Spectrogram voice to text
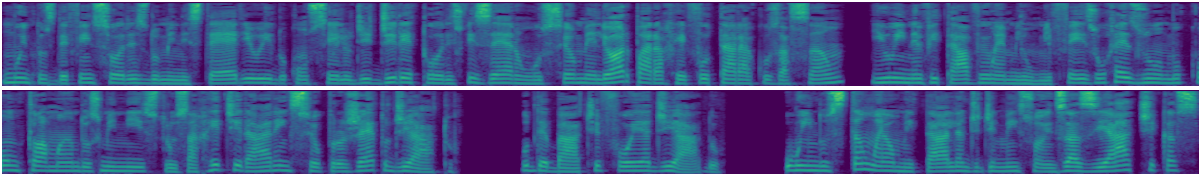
Muitos defensores do Ministério e do Conselho de Diretores fizeram o seu melhor para refutar a acusação, e o inevitável M1 fez o resumo conclamando os ministros a retirarem seu projeto de ato. O debate foi adiado. O Hindustão é uma Itália de dimensões asiáticas,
